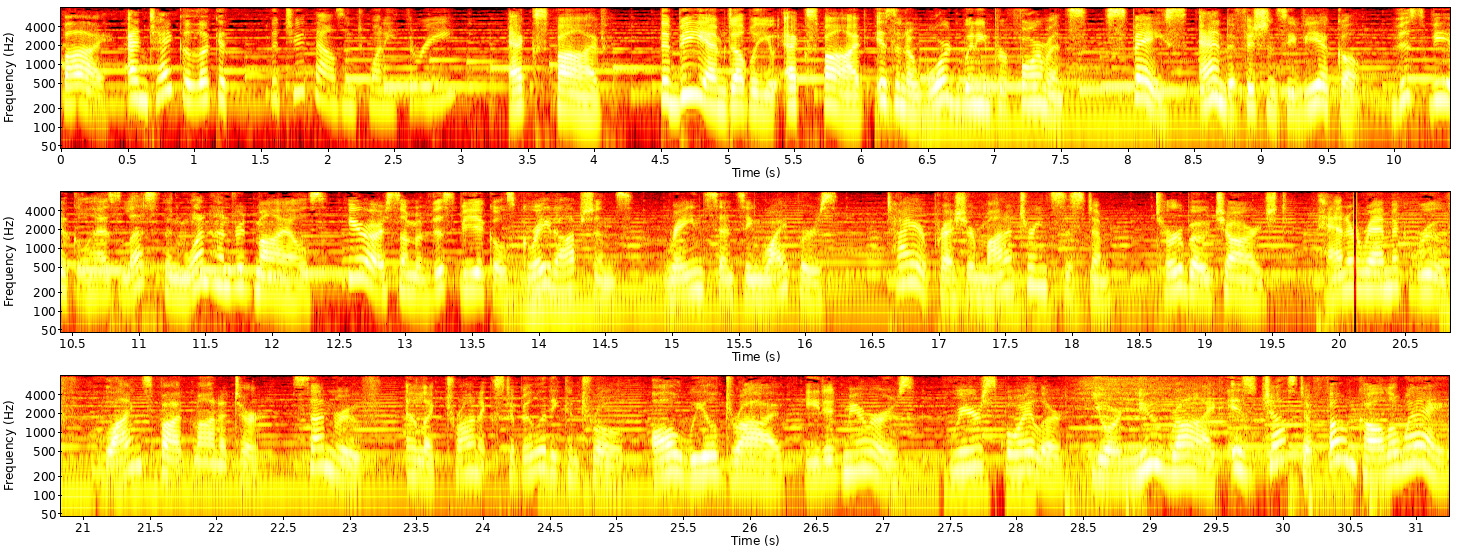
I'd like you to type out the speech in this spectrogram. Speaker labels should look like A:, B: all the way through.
A: by and take a look at the 2023 X5. The BMW X5 is an award-winning performance, space, and efficiency vehicle. This vehicle has less than 100 miles. Here are some of this vehicle's great options. Rain-sensing wipers, tire pressure monitoring system, turbocharged, panoramic roof, blind spot monitor, sunroof, electronic stability control, all-wheel drive, heated mirrors, rear spoiler. Your new ride is just a phone call away.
